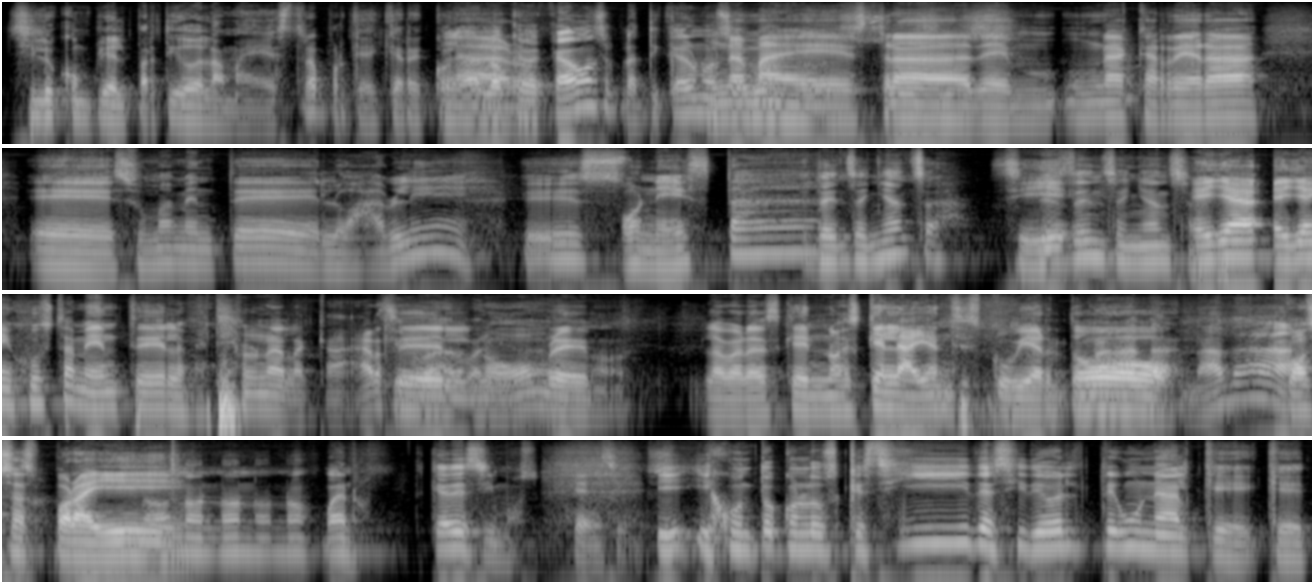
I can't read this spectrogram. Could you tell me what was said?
sí lo cumplía el partido de la maestra, porque hay que recordar lo que acabamos de platicar unos Una segundos. maestra Sí, sí, sí. de una carrera eh, sumamente loable, Es honesta. de enseñanza. Sí. Es de enseñanza. Ella, ella injustamente la metieron a la cárcel. No, hombre. no. La verdad es que no es que la hayan descubierto Nada, nada. cosas por ahí. No, no, no, no, no. Bueno, ¿qué decimos? ¿Qué decimos? Y, y junto con los que sí decidió el tribunal que, que-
